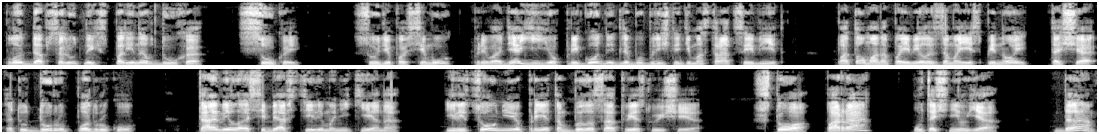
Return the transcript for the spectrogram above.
вплоть до абсолютных исполинов духа, сукой. Судя по всему, приводя ее в пригодный для публичной демонстрации вид. Потом она появилась за моей спиной, таща эту дуру под руку. Та вела себя в стиле манекена, и лицо у нее при этом было соответствующее. «Что, пора?» – уточнил я. «Да,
